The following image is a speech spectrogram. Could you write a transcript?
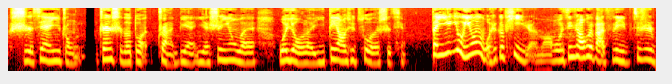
实现一种真实的转转变，也是因为我有了一定要去做的事情。但因又因为我是个屁人嘛，我经常会把自己就是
